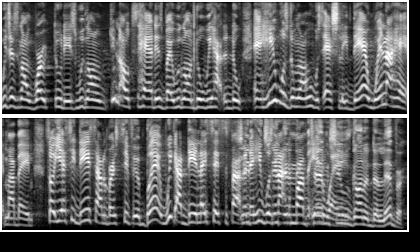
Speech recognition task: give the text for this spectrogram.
we just gonna work through this. we gonna, you know, to have this baby, we gonna do what we have to do. And he was the one who was actually there when I had my baby. So yes, he did sign the birth certificate, but we got DNA tests to find out that he was not the didn't father tell me anyway. she was gonna deliver.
